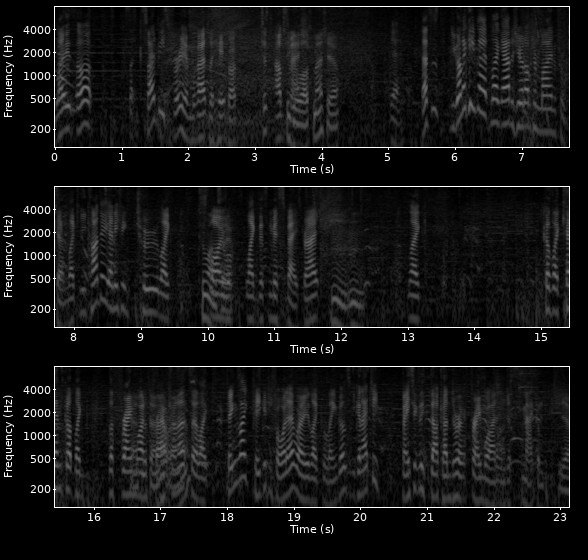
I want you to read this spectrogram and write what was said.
Like, oh, si- side B's through him without the hitbox. Just up See the smash. love smash, yeah. Yeah. That's just, you gotta keep that like out of shield option in mind from Ken. Like you can't do anything too like Too slow with like this miss space, right? Mm-hmm. Like because like Ken's got like the frame Yeah, one crouch on it, so like things like Pikachu forward air where he like lingers, you can actually basically duck under it frame one and just smack him. Yeah.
